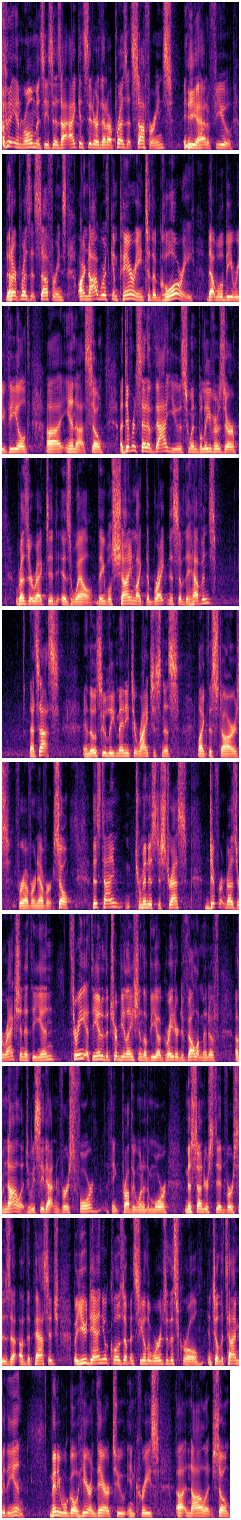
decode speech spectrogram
in Romans, he says, I, I consider that our present sufferings, and he had a few, that our present sufferings are not worth comparing to the glory that will be revealed uh, in us. So, a different set of values when believers are resurrected as well. They will shine like the brightness of the heavens. That's us. And those who lead many to righteousness like the stars forever and ever. So, this time, tremendous distress, different resurrection at the end. Three, at the end of the tribulation, there'll be a greater development of, of knowledge. We see that in verse 4. I think probably one of the more misunderstood verses uh, of the passage. But you, Daniel, close up and seal the words of the scroll until the time of the end. Many will go here and there to increase uh, knowledge. So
